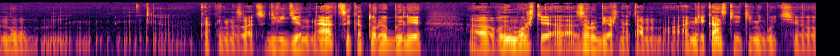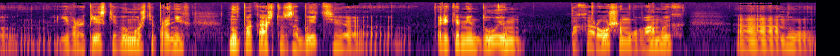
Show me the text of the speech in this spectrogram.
ну, как они называются, дивидендные акции, которые были а, вы можете, а, зарубежные, там, американские какие-нибудь, э, европейские, вы можете про них, ну, пока что забыть. Э, рекомендуем по-хорошему вам их, а, ну,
